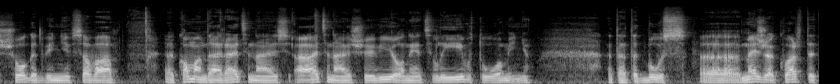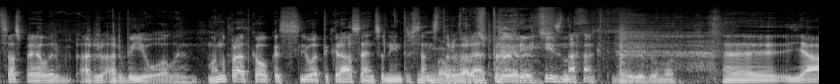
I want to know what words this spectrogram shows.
šogad viņi savā komandā ir aicinājuši, aicinājuši violnieci Līvu Tomiņu. Tā tad būs uh, meža kvarteta saspēle ar, ar, ar violi. Manuprāt, kaut kas ļoti krāsains un interesants Nav tur varētu iznākt. jā,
